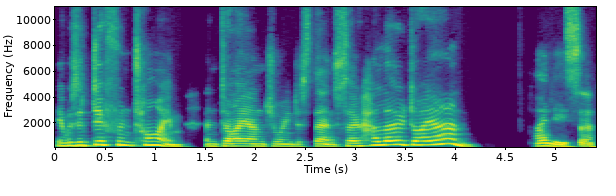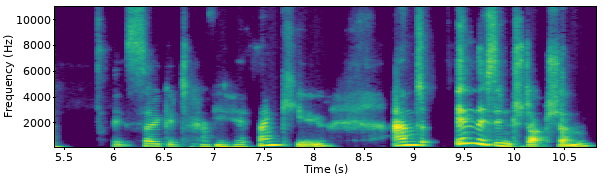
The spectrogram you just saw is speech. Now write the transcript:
It was a different time, and Diane joined us then. So, hello, Diane. Hi, Lisa. It's so good to have you here. Thank you. And in this introduction,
